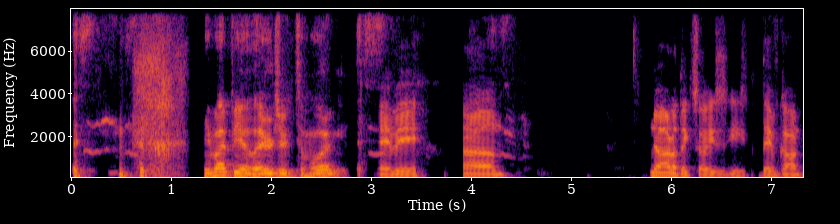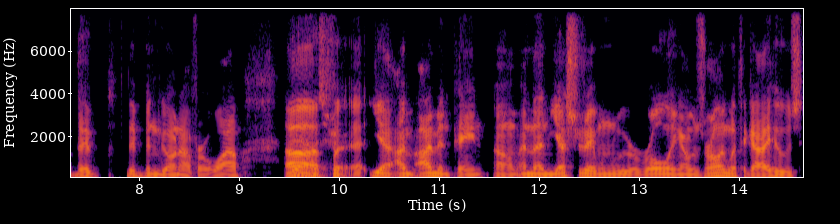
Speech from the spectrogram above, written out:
he might be allergic to Morgan. Maybe. Um no, I don't think so. He's he, they've gone they've they've been going out for a while. Yeah, Uh true. but uh, yeah, I'm I'm in pain. Um and then yesterday when we were rolling, I was rolling with a guy who's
